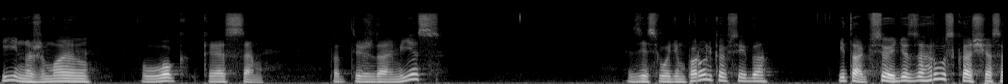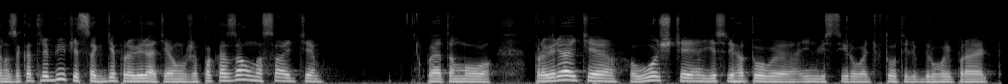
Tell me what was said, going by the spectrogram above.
И нажимаю Log KSM. Подтверждаем Yes. Здесь вводим пароль, как всегда. Итак, все, идет загрузка. Сейчас она законтрибьютится. Где проверять, я вам уже показал на сайте. Поэтому проверяйте, ложьте, если готовы инвестировать в тот или в другой проект.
